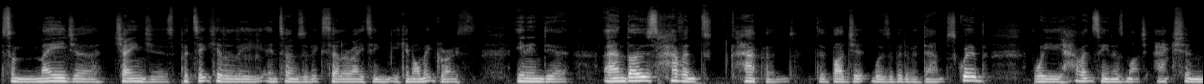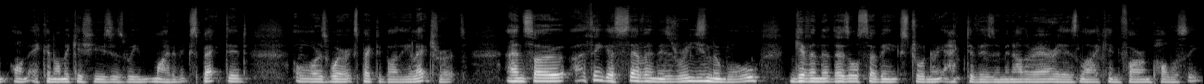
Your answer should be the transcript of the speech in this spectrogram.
some major changes, particularly in terms of accelerating economic growth in India. And those haven't happened. The budget was a bit of a damp squib. We haven't seen as much action on economic issues as we might have expected or as were expected by the electorate. And so I think a seven is reasonable, given that there's also been extraordinary activism in other areas, like in foreign policy.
